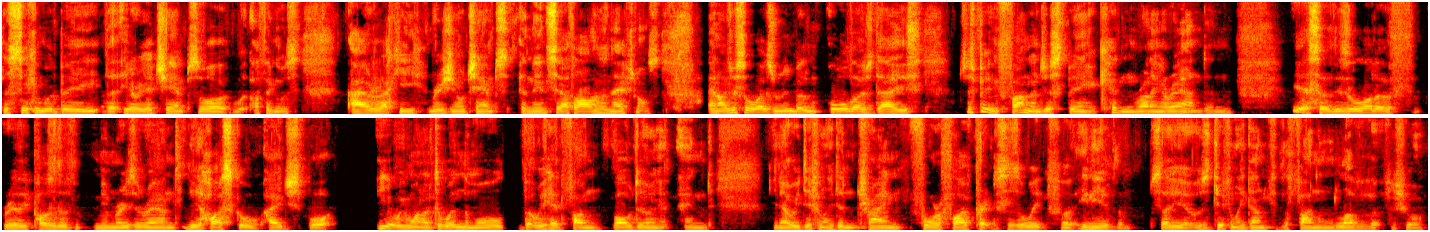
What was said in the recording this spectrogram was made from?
The second would be the area champs, or I think it was Aoraki regional champs, and then South Islands nationals. And I just always remember all those days just being fun and just being a kid and running around. And yeah, so there's a lot of really positive memories around the high school age sport. Yeah, we wanted to win them all, but we had fun while doing it. And, you know, we definitely didn't train four or five practices a week for any of them. So yeah, it was definitely done for the fun and the love of it for sure.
